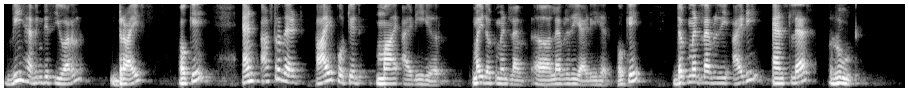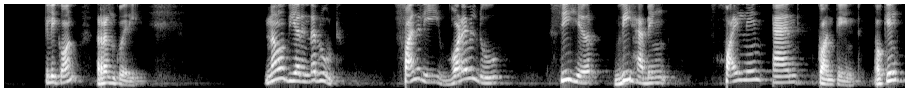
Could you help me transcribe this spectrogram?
we having this URL drives, okay? And after that, I put it my ID here, my document lib uh, library ID here, okay? Document library ID and slash root. Click on run query. Now we are in the root. Finally, what I will do, see here, we having file name and content. Okay,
